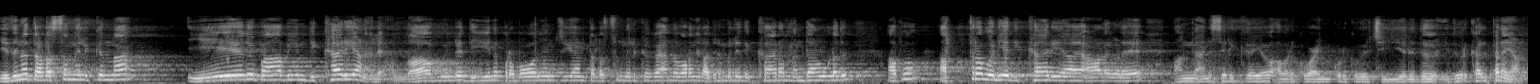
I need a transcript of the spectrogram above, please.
ഇതിന് തടസ്സം നിൽക്കുന്ന ഏത് പാപിയും ധിക്കാരിയാണ്. അല്ലെ? അള്ളാഹുവിന്റെ ദീന പ്രബോധനം ചെയ്യാൻ തടസ്സം നിൽക്കുക എന്ന് പറഞ്ഞാൽ അതിലും വലിയ ധിക്കാരം എന്താണുള്ളത്? അപ്പോൾ അത്ര വലിയ ധിക്കാരിയായ ആളുകളെ അങ്ങ് അനുസരിക്കുകയോ അവർക്ക് വഴങ്ങിക്കൊടുക്കുകയോ ചെയ്യരുത്. ഇതൊരു കൽപ്പനയാണ്.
